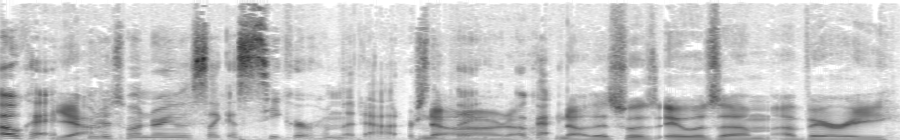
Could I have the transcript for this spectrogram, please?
Okay. Yeah. I'm just wondering if it's like a secret from the dad or something. no, no, no. Okay. no. This was it was um a very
